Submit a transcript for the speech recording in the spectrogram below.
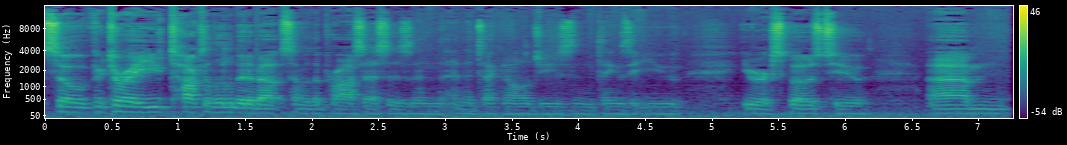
so Victoria, you talked a little bit about some of the processes and, and the technologies and things that you you were exposed to. Um,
